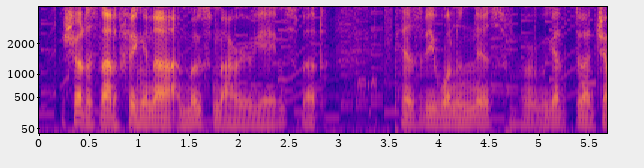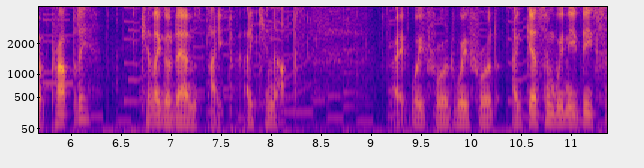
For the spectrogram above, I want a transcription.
I'm sure that's not a thing in uh, most Mario games, but appears to be one in this. We gotta do a jump properly. Can I go down this pipe? I cannot. Alright, wait for it, wait for it. I guess we need these.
